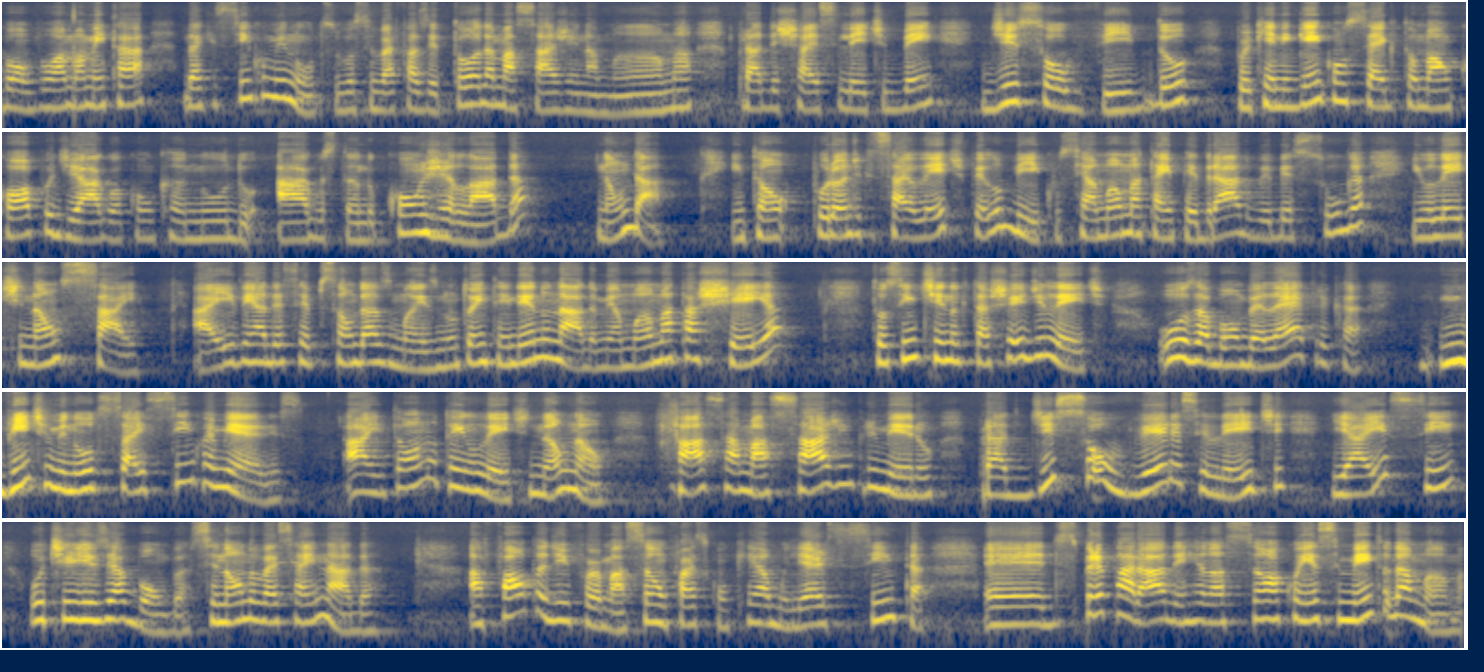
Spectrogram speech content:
Bom, vou amamentar daqui 5 minutos. Você vai fazer toda a massagem na mama para deixar esse leite bem dissolvido, porque ninguém consegue tomar um copo de água com canudo, água estando congelada, não dá. Então, por onde que sai o leite? Pelo bico. Se a mama está empedrada, o bebê suga e o leite não sai. Aí vem a decepção das mães. Não estou entendendo nada, minha mama está cheia, estou sentindo que está cheio de leite. Usa a bomba elétrica em 20 minutos sai 5 ml. Ah, então eu não tenho leite. Não, não. Faça a massagem primeiro para dissolver esse leite e aí sim utilize a bomba, senão não vai sair nada. A falta de informação faz com que a mulher se sinta é, despreparada em relação ao conhecimento da mama.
